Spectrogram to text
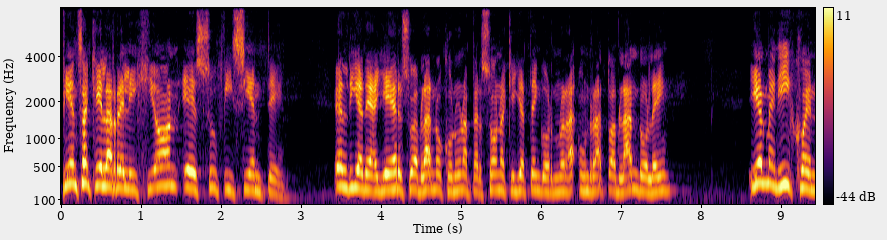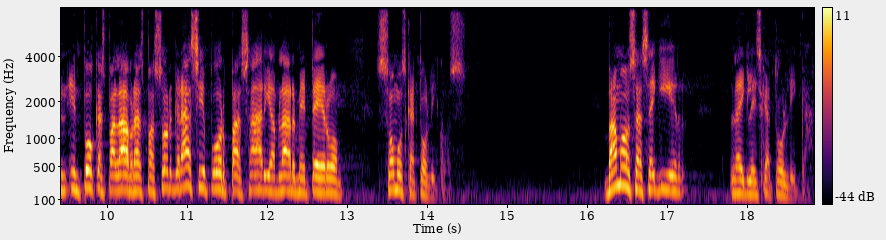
Piensan que la religión es suficiente. El día de ayer estuve hablando con una persona que ya tengo un rato hablándole. Y él me dijo en, en pocas palabras, Pastor, gracias por pasar y hablarme, pero somos católicos. Vamos a seguir la iglesia católica.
